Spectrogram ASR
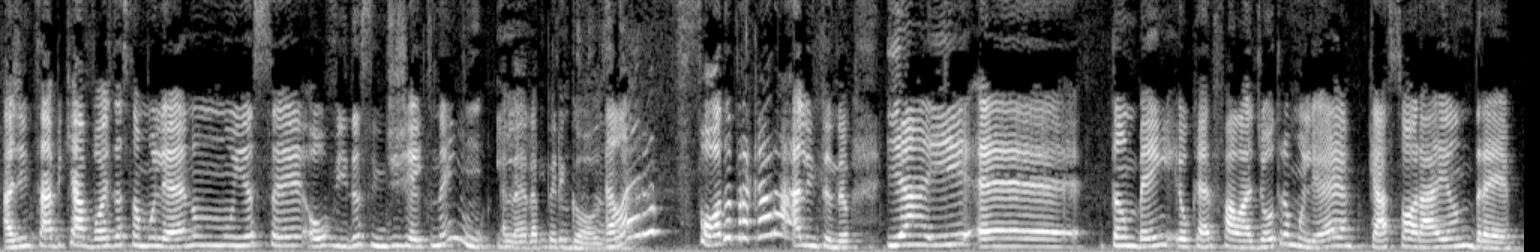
a gente sabe que a voz dessa mulher não, não ia ser ouvida, assim, de jeito nenhum. E, ela era perigosa. Ela era foda pra caralho, entendeu? E aí, é, também eu quero falar de outra mulher, que é a Soraya André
